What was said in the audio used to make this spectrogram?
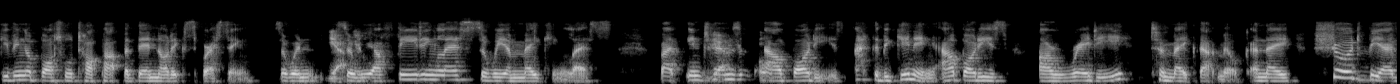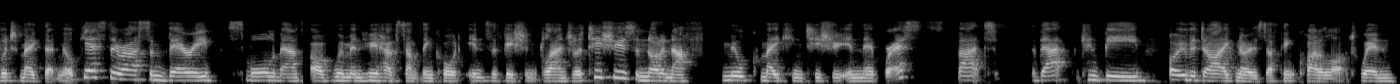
giving a bottle top up, but they're not expressing. So when yeah. so we are feeding less, so we are making less. But in terms yeah. of our bodies, at the beginning, our bodies are ready to make that milk and they should be mm. able to make that milk. Yes, there are some very small amounts of women who have something called insufficient glandular tissue, so not enough milk making tissue in their breasts, but that can be overdiagnosed, I think, quite a lot when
